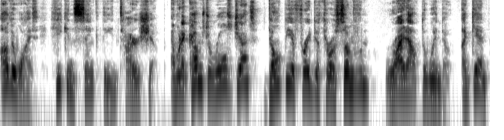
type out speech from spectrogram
Otherwise, he can sink the entire ship. And when it comes to rules, gents, don't be afraid to throw some of them right out the window. Again,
